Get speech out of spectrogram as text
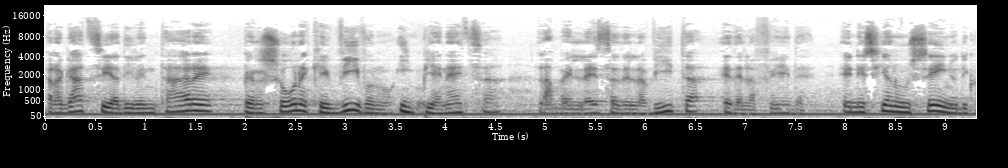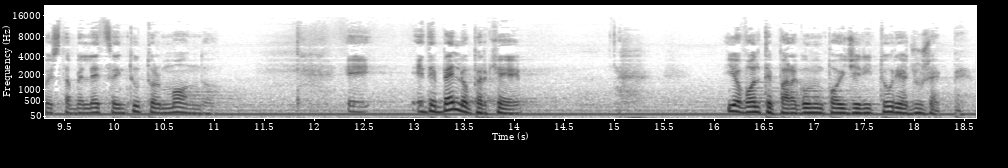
ragazzi a diventare persone che vivono in pienezza la bellezza della vita e della fede e ne siano un segno di questa bellezza in tutto il mondo. E, ed è bello perché io a volte paragono un po' i genitori a Giuseppe.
